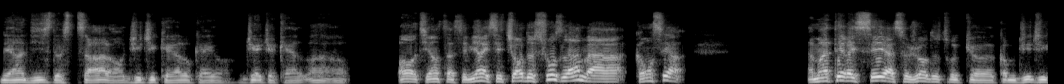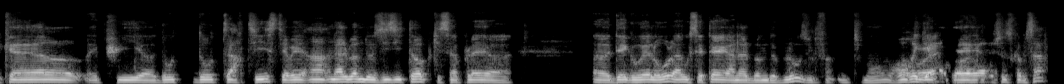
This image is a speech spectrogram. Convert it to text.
mais un disque de ça. Alors, Gigi Kell, ok, JJ Kell. oh, tiens, ça c'est bien. Et ce genre de choses-là m'a commencé à, à m'intéresser à ce genre de trucs euh, comme Gigi Kell et puis euh, d'autres artistes. Il y avait un, album de ZZ Top qui s'appelait euh, euh Deguelo, là où c'était un album de blues, ultimement, Rory ouais. Gallagher, des choses comme ça.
